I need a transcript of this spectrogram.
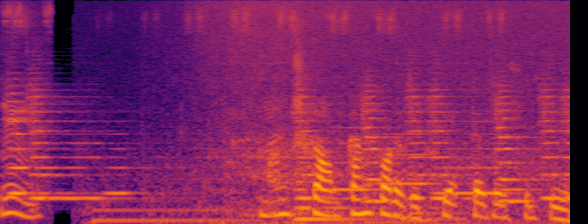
হুম। মানুষকে অজ্ঞান করে দেখি একটা যে ওষুধ দিয়ে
